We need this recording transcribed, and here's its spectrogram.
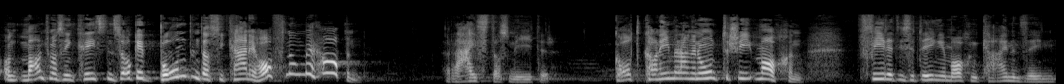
Und manchmal sind Christen so gebunden, dass sie keine Hoffnung mehr haben reißt das nieder. Gott kann immer einen Unterschied machen. Viele dieser Dinge machen keinen Sinn.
